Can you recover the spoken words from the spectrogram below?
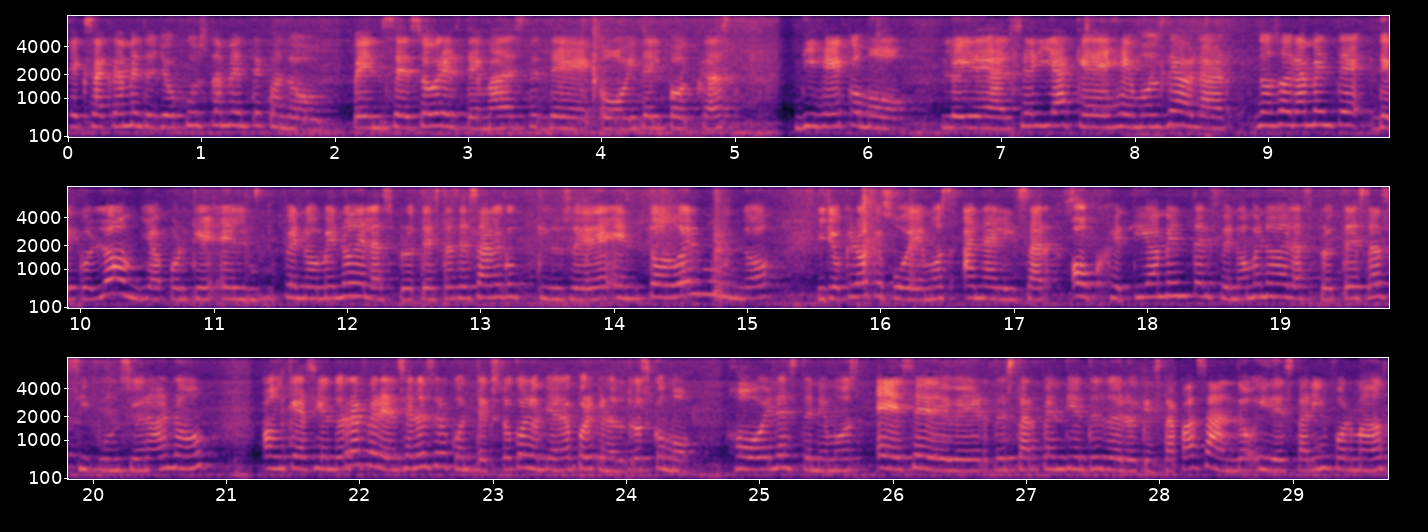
Exactamente, yo justamente cuando pensé sobre el tema de, este- de hoy del podcast, dije como lo ideal sería que dejemos de hablar no solamente de Colombia, porque el fenómeno de las protestas es algo que sucede en todo el mundo y yo creo que podemos analizar objetivamente el fenómeno de las protestas si funciona o no, aunque haciendo referencia a nuestro contexto colombiano, porque nosotros como jóvenes tenemos ese deber de estar pendientes de lo que está pasando y de estar informados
